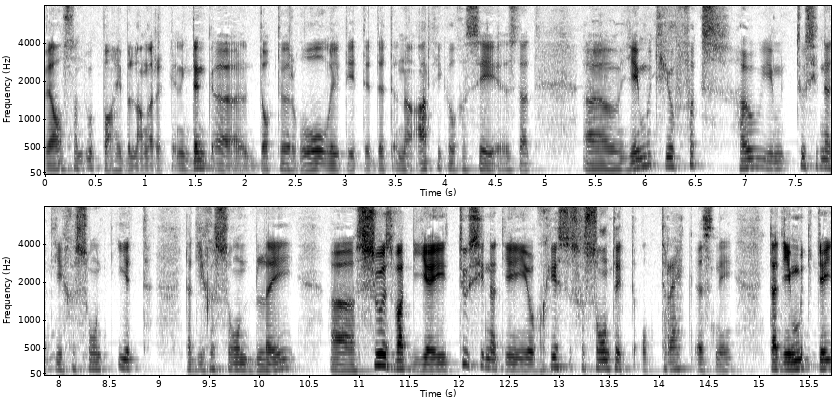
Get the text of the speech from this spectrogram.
welstand ook baie belangrik en ek dink uh, Dr. Hall het dit dit in 'n artikel gesê is dat uh, jy moet jou fiks hou jy moet toesien dat jy gesond eet dat jy gesond bly uh, soos wat jy toesien dat jy jou geestesgesondheid op trek is nê dat jy moet jy,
